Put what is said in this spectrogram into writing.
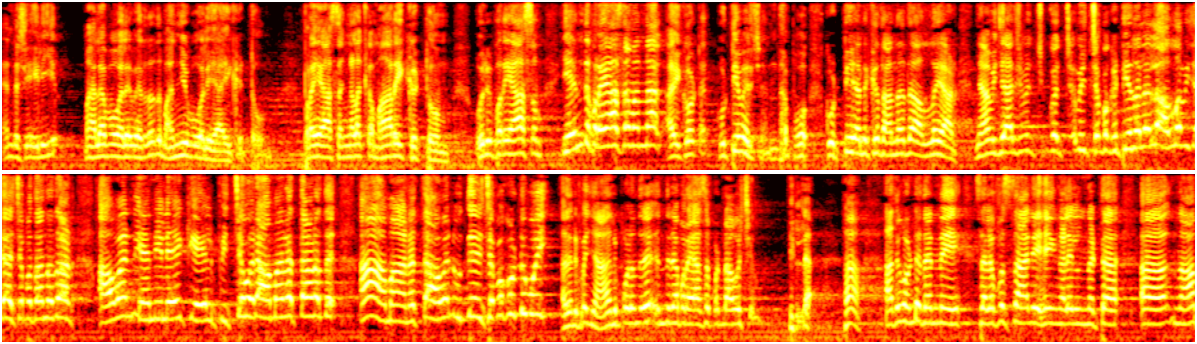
എന്റെ ശൈലിയിൽ മല പോലെ വരുന്നത് മഞ്ഞു പോലെയായി കിട്ടും. പ്രയാസങ്ങളൊക്കെ മാറിക്കിട്ടും. ഒരു പ്രയാസം എന്ത് പ്രയാസം വന്നാൽ? ആയിക്കോട്ടെ കുട്ടി മരിച്ചു. എന്തപ്പോ കുട്ടി എനിക്ക് തന്നത് അള്ളയാണ്. ഞാൻ വിചാരിച്ചു വെച്ചപ്പോ കിട്ടിയതല്ലല്ലോ അള്ള വിചാരിച്ചപ്പോ തന്നതാണ്. അവൻ എന്നിലേക്ക് ഏൽപ്പിച്ച ഒരു അമാനത്താണത്. ആ അമാനത്ത് അവൻ ഉദ്ദേശിച്ചപ്പോ കൊണ്ടുപോയി. അതിനിപ്പോ ഞാനിപ്പോൾ എന്തിനാ പ്രയാസപ്പെട്ട ആവശ്യം? ഇല്ല. അതുകൊണ്ട് തന്നെ സലഫുസാലേഹ്യങ്ങളിൽ നിന്നിട്ട് നാം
